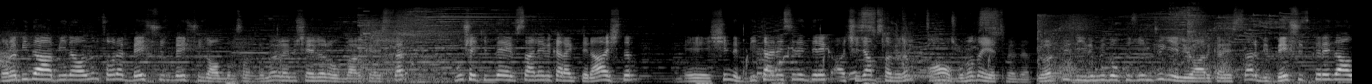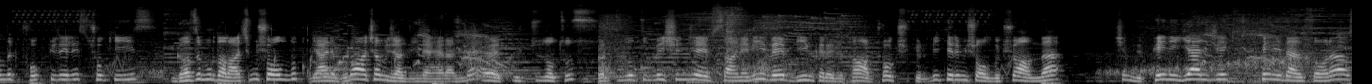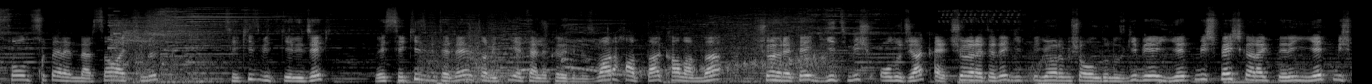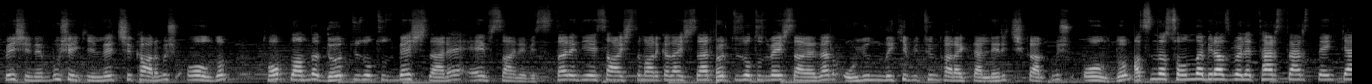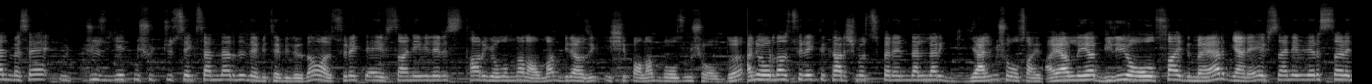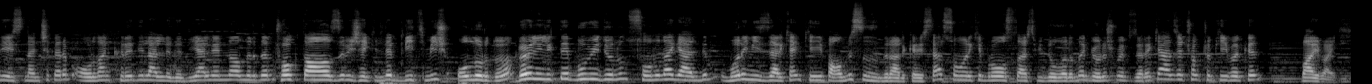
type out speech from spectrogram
Sonra bir daha 1000 aldım. Sonra 500-500 aldım sanırım. Öyle bir şeyler oldu arkadaşlar. Bu şekilde efsanevi karakteri açtım. Ee, şimdi bir tanesini direkt açacağım sanırım. Aa buna da yetmedi. 429. geliyor arkadaşlar. Bir 500 kredi aldık. Çok güzeliz. Çok iyiyiz. Gazı buradan açmış olduk. Yani bunu açamayacağız yine herhalde. Evet 330. 435. efsanevi ve 1000 kredi. Tamam çok şükür bitirmiş olduk şu anda. Şimdi Penny gelecek. Penny'den sonra son süper ender savaşçımız 8 bit gelecek. Ve 8 bite de tabii ki yeterli kredimiz var. Hatta kalan da şöhrete gitmiş olacak. Evet şöhrete de gitti görmüş olduğunuz gibi 75 karakterin 75'ini bu şekilde çıkarmış oldum. Toplamda 435 tane efsanevi star hediyesi açtım arkadaşlar. 435 taneden oyundaki bütün karakterleri çıkartmış oldum. Aslında sonunda biraz böyle ters ters denk gelmese 370-380'lerde de bitebilirdi ama sürekli efsanevileri star yolundan almam birazcık işi falan bozmuş oldu. Hani oradan sürekli karşıma süper enderler gelmiş olsaydı ayarlayabiliyor olsaydım eğer yani efsanevileri star hediyesinden çıkarıp oradan kredilerle de diğerlerini alırdım. Çok daha hızlı bir şekilde bitmiş olurdu. Böylelikle bu videonun sonuna geldim. Umarım izlerken keyif almışsınızdır arkadaşlar. Sonraki Brawl Stars videolarında görüşmek üzere. Kendinize çok çok iyi bakın. Bay bay.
